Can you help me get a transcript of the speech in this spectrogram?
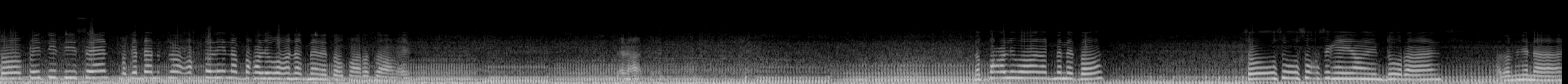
So, pretty decent. Maganda na ito. Actually, napakaliwanag na nito para sa akin. Tignan natin. Napakaliwanag na nito. So, So uso-uso kasi ngayon ang endurance Alam niyo na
